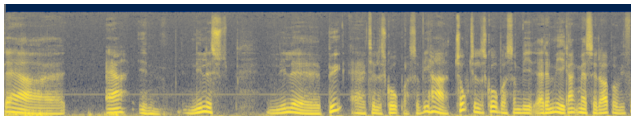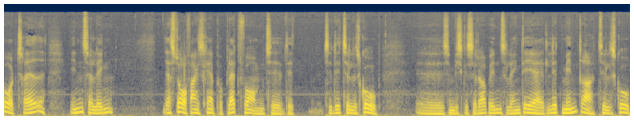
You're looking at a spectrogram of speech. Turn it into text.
der øh, er en lille, en lille by af teleskoper. Så vi har to teleskoper, som vi, er dem, vi er i gang med at sætte op, og vi får et tredje inden så længe. Jeg står faktisk her på platformen til det, til det teleskop, øh, som vi skal sætte op inden så længe. Det er et lidt mindre teleskop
